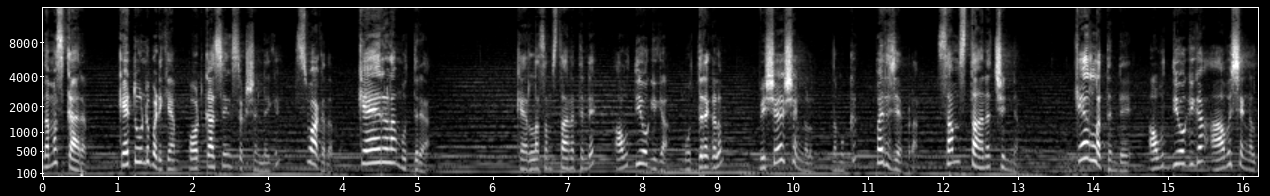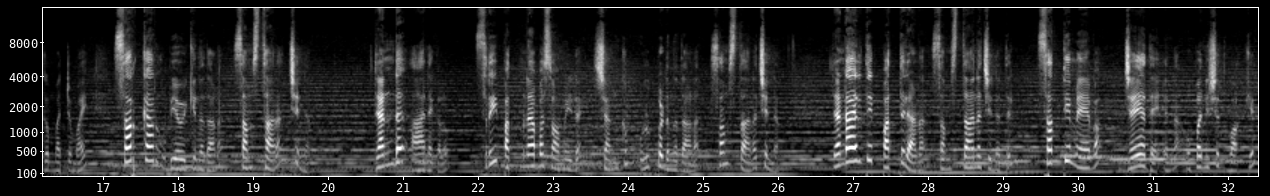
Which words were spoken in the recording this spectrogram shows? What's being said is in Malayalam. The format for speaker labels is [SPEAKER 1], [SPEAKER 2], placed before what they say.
[SPEAKER 1] നമസ്കാരം. കേട്ടുകൊണ്ട് പഠിക്കാം പോഡ്കാസ്റ്റിംഗ് സെക്ഷനിലേക്ക് സ്വാഗതം. കേരള മുദ്ര. കേരള സംസ്ഥാനത്തിന്റെ ഔദ്യോഗിക മുദ്രകളും വിശേഷങ്ങളും നമുക്ക് പരിചയപ്പെടാം. സംസ്ഥാന ചിഹ്നം. കേരളത്തിന്റെ ഔദ്യോഗിക ആവശ്യങ്ങൾക്കും മറ്റുമായി സർക്കാർ ഉപയോഗിക്കുന്നതാണ് സംസ്ഥാന ചിഹ്നം. രണ്ട് ആനകളും ശ്രീ പത്മനാഭ സ്വാമിയുടെ ശംഖും ഉൾപ്പെടുന്നതാണ് സംസ്ഥാന ചിഹ്നം. രണ്ടായിരത്തി പത്തിലാണ് സംസ്ഥാന ചിഹ്നത്തിൽ സത്യമേവ ജയതെ എന്ന ഉപനിഷത്ത് വാക്യം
